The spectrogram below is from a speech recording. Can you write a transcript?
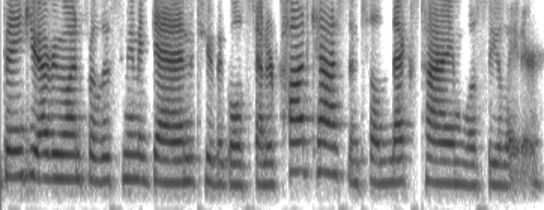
Thank you, everyone, for listening again to the Gold Standard Podcast. Until next time, we'll see you later.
